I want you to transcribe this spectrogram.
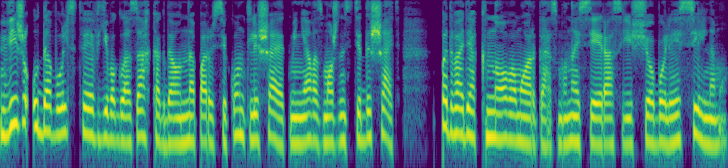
Вижу удовольствие в его глазах, когда он на пару секунд лишает меня возможности дышать, подводя к новому оргазму, на сей раз еще более сильному.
